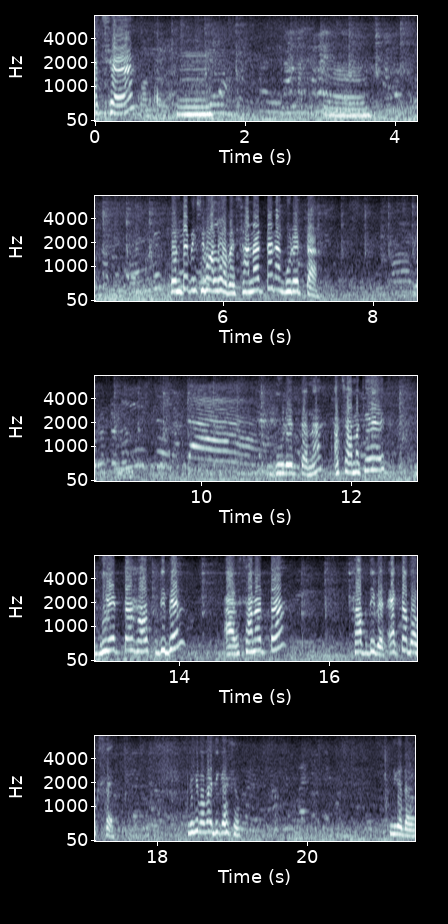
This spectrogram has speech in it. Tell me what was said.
আচ্ছা কোনটা বেশি ভালো হবে ছানারটা না গুড়েরটা? গুড়েরটা। না? আচ্ছা আমাকে গুড়েরটা হাফ দিবেন আর ছানারটা হাফ দিবেন, একটা বক্সে দেখি বাবা, এদিকে আসো। দিকে দাও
